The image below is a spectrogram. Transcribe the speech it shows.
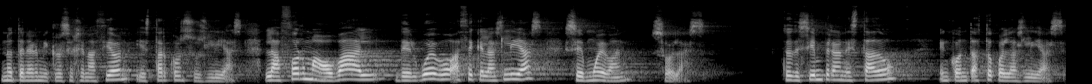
no tener microoxigenación y estar con sus lías. La forma oval del huevo hace que las lías se muevan solas. Entonces siempre han estado en contacto con las lías,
